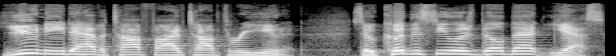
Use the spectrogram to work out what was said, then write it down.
You need to have a top five, top three unit. So, could the Steelers build that? Yes.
